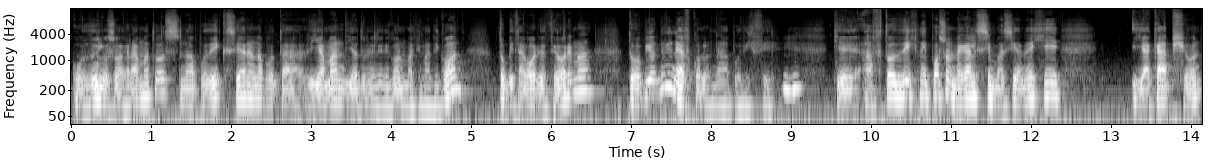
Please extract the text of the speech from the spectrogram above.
ο δούλος ο αγράμματος να αποδείξει έναν από τα διαμάντια των ελληνικών μαθηματικών, το Πυθαγόριο θεώρημα, το οποίο δεν είναι εύκολο να αποδειχθει Και αυτό δείχνει πόσο μεγάλη σημασία έχει για κάποιον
